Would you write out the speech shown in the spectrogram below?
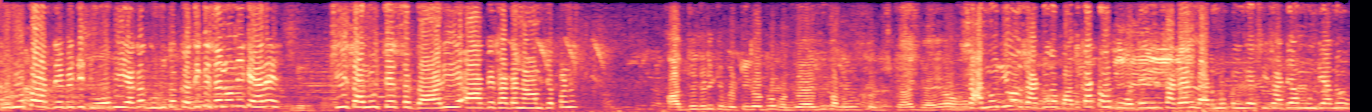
ਗੁਰੂ ਘਰ ਦੇ ਵਿੱਚ ਜੋ ਵੀ ਹੈਗਾ ਗੁਰੂ ਤਾਂ ਕਦੀ ਕਿਸੇ ਨੂੰ ਨਹੀਂ ਕਹਿ ਰਹੇ। ਕਿ ਸਾਨੂੰ ਇੱਥੇ ਸਰਦਾਰ ਹੀ ਆ ਕੇ ਸਾਡਾ ਨਾਮ ਜਪਣ। ਅੱਜ ਜਿਹੜੀ ਕਮੇਟੀ ਦੇ ਉਧਰੋਂ ਬੰਦੇ ਆਏ ਜੀ ਤੁਹਾਨੂੰ ਕੋਈ ਸ਼ਿਕਾਇਤ ਗਏ ਆ ਉਹ? ਸਾਨੂੰ ਜੀ ਉਹ ਸਾਡੇ ਤੋਂ ਵੱਧ ਘੱਟ ਉਹ ਬੋਲਦੇ ਸੀ ਸਾਡੇ ਨਾਲ ਲੜਨ ਨੂੰ ਪੈਂਦੇ ਸੀ ਸਾਡੇ ਮੁੰਡਿਆਂ ਨੂੰ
